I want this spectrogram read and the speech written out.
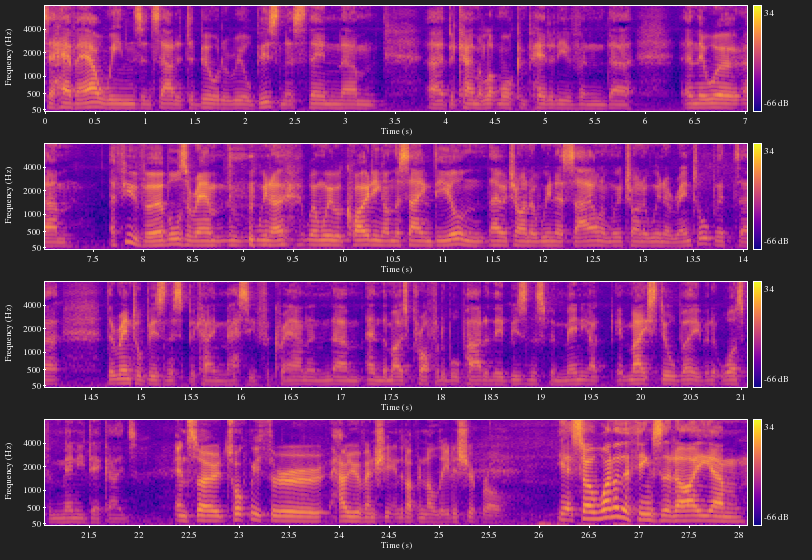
to have our wins and started to build a real business, then um, uh, it became a lot more competitive, and uh, and there were. Um, a few verbals around, you know, when we were quoting on the same deal, and they were trying to win a sale, and we were trying to win a rental. But uh, the rental business became massive for Crown, and um, and the most profitable part of their business for many. It may still be, but it was for many decades. And so, talk me through how you eventually ended up in a leadership role. Yeah. So one of the things that I um,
